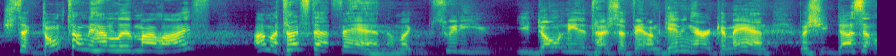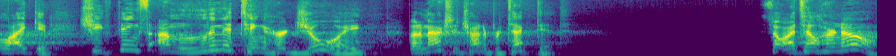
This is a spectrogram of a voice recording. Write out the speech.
She's like, don't tell me how to live my life. I'm going to touch that fan. I'm like, sweetie, you, you don't need to touch that fan. I'm giving her a command, but she doesn't like it. She thinks I'm limiting her joy, but I'm actually trying to protect it. So I tell her no.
